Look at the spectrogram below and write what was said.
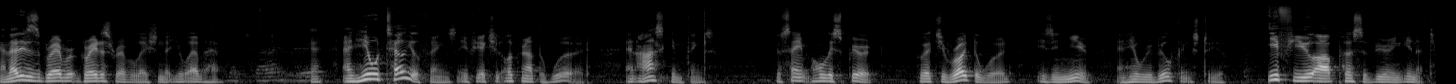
And that is the greatest revelation that you'll ever have. Okay? And He will tell you things if you actually open up the Word and ask Him things. The same Holy Spirit who actually wrote the Word is in you, and He will reveal things to you if you are persevering in it.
